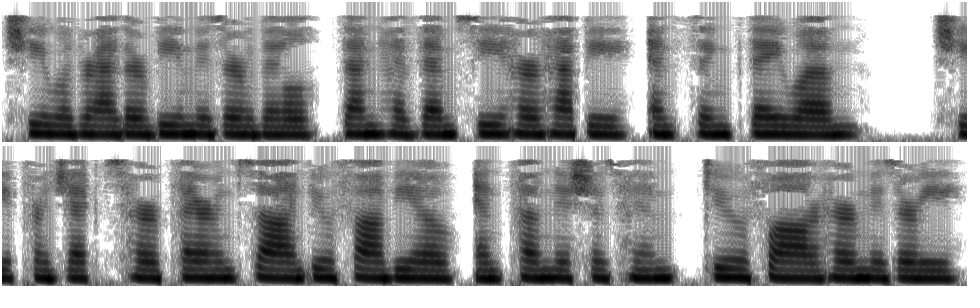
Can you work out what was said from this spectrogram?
She would rather be miserable than have them see her happy and think they won. She projects her parents onto Fabio and punishes him to for her misery.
